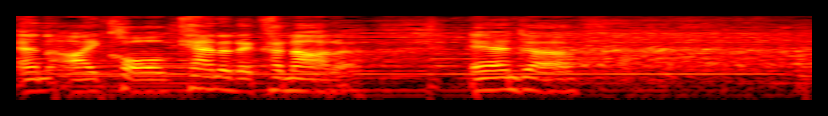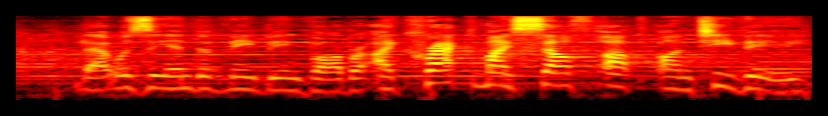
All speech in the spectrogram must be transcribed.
and I called Canada Canada. And uh, that was the end of me being Barbara. I cracked myself up on TV,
